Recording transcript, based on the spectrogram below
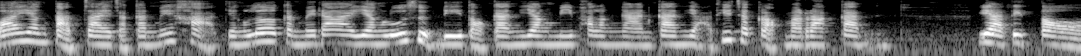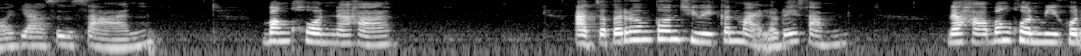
ว่ายังตัดใจจากกันไม่ขาดยังเลิกกันไม่ได้ ยังรู้สึกดีต่อกันยังมีพลังงานการอยากที่จะกลับมารักกัน อย่าติดต่ออย่าสื่อสาร บางคนนะคะ อาจจะไปเริ่มต้นชีวิตกันใหม่แล้วด้วยซ้ำนะคะ บางคนมีคน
